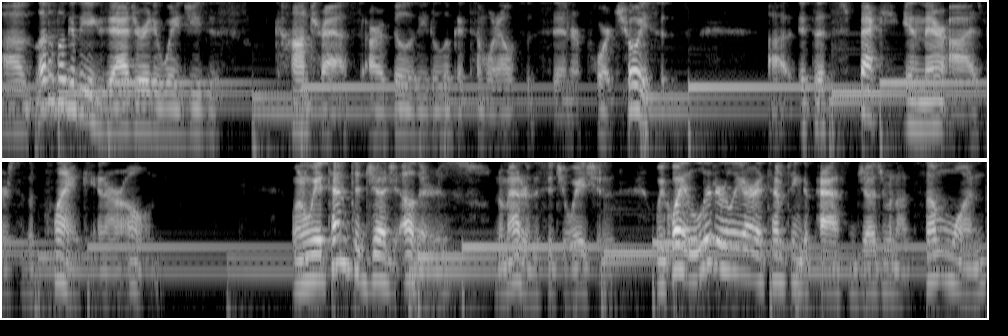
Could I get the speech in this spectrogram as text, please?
Uh, let us look at the exaggerated way Jesus contrasts our ability to look at someone else's sin or poor choices Uh, it's a speck in their eyes versus a plank in our own. When we attempt to judge others, no matter the situation, we quite literally are attempting to pass judgment on someone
